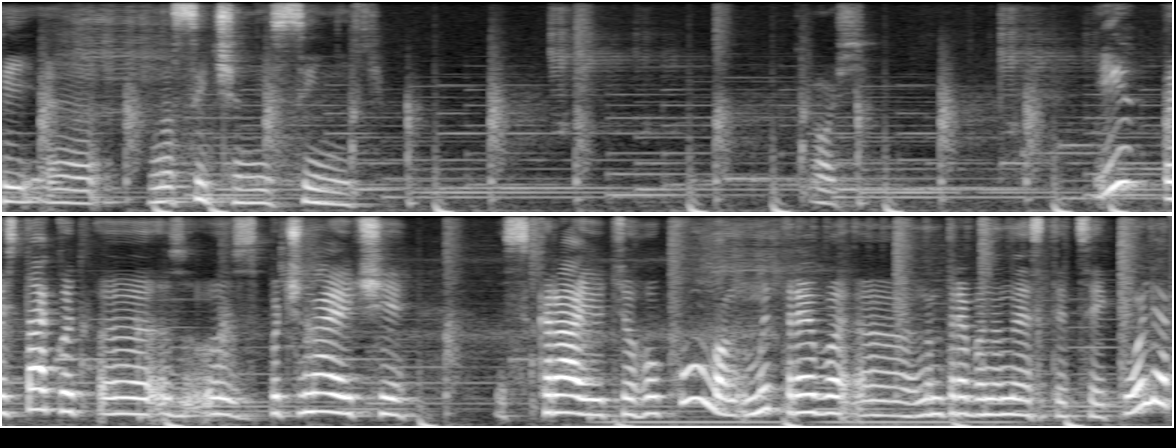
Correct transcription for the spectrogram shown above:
Такий е, насичений синій. Ось. І ось так, от, е, починаючи з краю цього кола, ми треба, е, нам треба нанести цей колір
